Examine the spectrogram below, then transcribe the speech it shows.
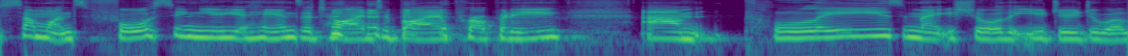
someone's forcing you, your hands are tied to buy a property, um, please make sure that you do do a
